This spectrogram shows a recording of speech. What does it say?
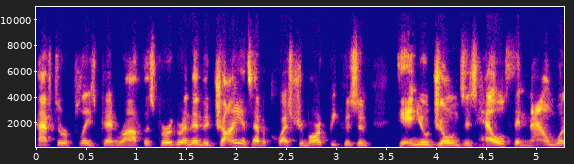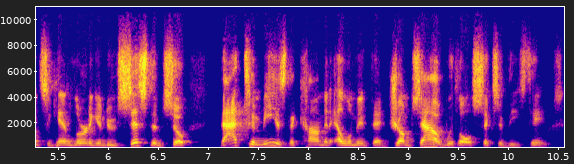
have to replace Ben Roethlisberger, and then the Giants have a question mark because of Daniel Jones's health, and now once again learning a new system. So that to me is the common element that jumps out mm-hmm. with all six of these teams.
